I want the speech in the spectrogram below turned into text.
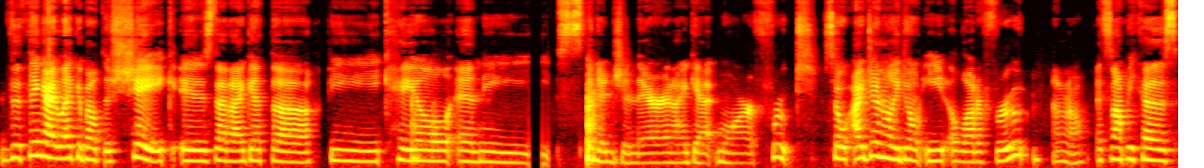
the thing I like about the shake is that I get the the kale and the spinach in there and I get more fruit. So I generally don't eat a lot of fruit. I don't know. It's not because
